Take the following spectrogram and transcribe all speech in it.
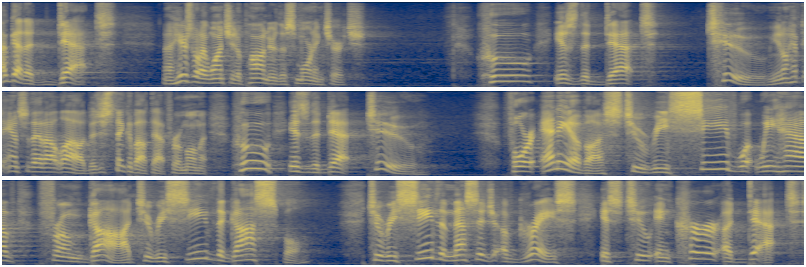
I've got a debt. Now, here's what I want you to ponder this morning, church. Who is the debt to? You don't have to answer that out loud, but just think about that for a moment. Who is the debt to? For any of us to receive what we have from God, to receive the gospel, to receive the message of grace, is to incur a debt,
